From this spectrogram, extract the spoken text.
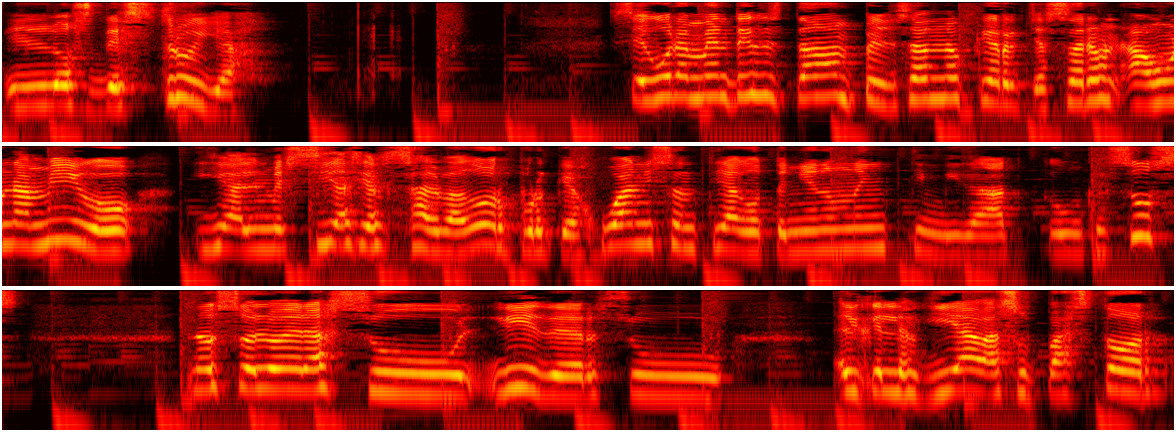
y los destruya. Seguramente ellos estaban pensando que rechazaron a un amigo y al Mesías y al Salvador, porque Juan y Santiago tenían una intimidad con Jesús. No solo era su líder, su el que los guiaba, su pastor,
